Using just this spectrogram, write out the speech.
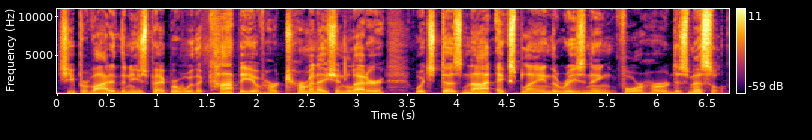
She provided the newspaper with a copy of her termination letter, which does not explain the reasoning for her dismissal.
